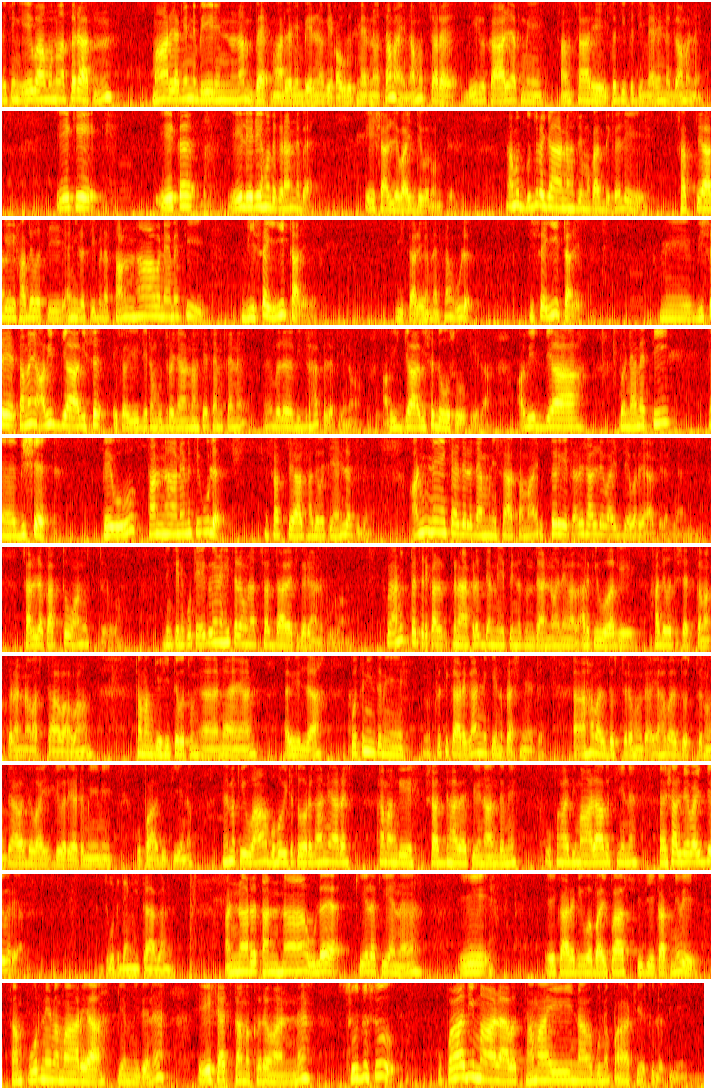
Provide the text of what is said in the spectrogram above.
ඉතින් ඒවා මොනවා කරත් මාර්යාගෙන් බේරෙන්න නම් බෑ. මාර්යාගෙන් බේරෙනවා කියන කවුරුත් මැරෙනවා තමයි. නමුත් අර දීර්ඝ කාලයක් මේ සංසාරයේ ඉපදි ඉපදි මැරෙන ගමන ඒකේ ඒක ඒ ලෙඩේ හොඳ කරන්න බෑ. ඒ ශල්‍ය වෛද්‍යවරුන්ට. නමුත් බුදුරජාණන් වහන්සේ මොකද්ද කළේ? සත්වයාගේ හදවතේ ඇනිලා තිබෙන තණ්හාව නැමැති විස ඊතලය ඊතලය එහෙම නැත්නම් උල. විස ඊතලය. මේ විෂය තමයි අවිද්‍යාව විෂ එක විදිහට බුදුරජාණන් වහන්සේ තැන් තැන වල විග්‍රහ කළා තියෙනවා. අවිද්‍යාව විෂ දෝෂෝ කියලා. අවිද්‍යාව නැමැති විෂය පෙවූ තණ්හා නැමැති උල සත්‍යය හදවතේ ඇනිලා තිබෙනවා. අන්න ඒක ඇදලා දැම්ම නිසා තමයි උත්තරීතර ශල්‍ය වෛද්‍යවරයා කියලා කියන්නේ. සල්ලකත්තෝ අනුත්තරෝ. ඉතින් කෙනෙකුට ඒක ගැන හිතලා වුණත් ශ්‍රද්ධාව ඇති කරගන්න පුළුවන්. අනිත් පැත්තට කල්පනා කළොත් දැන් මේ පින්නතුන් දන්නවා දැන් අර කිව්වා වගේ හදවත සැත්කමක් කරන්න අවස්ථාව ආවහම තමන්ගේ හිතවතුන් නෑයන් ඇවිල්ලා කොතනින්ද මේ ප්‍රතිකාර ගන්න කියන ප්‍රශ්නයට අහවල් දොස්තර හොඳයි අහවල් දොස්තර හොඳයි අවද වෛද්‍යවරයාට මේ මේ උපාධි තියෙනවා එහෙම කිව්වා බොහෝ විට තෝරගන්නේ අර තමන්ගේ ශ්‍රද්ධාව ඇති වෙන අන්දමේ උපාධි මාලාව තියෙන ශල්‍ය වෛද්‍යවරයා. එතකොට දැන් හිතා ගන්න. අන්න අර තණ්හා උල කියලා කියන ඒ ඒක අර කිව්ව බයිපාස් විදි එකක් නෙවෙයි. සම්පූර්ණයෙන්ම මායя ගෙන් මිදෙන ඒ සත්කම කරවන්න සුදුසු උපාදි මාලාව තමයි නව ගුණ පාඨය තුල තියෙන්නේ.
